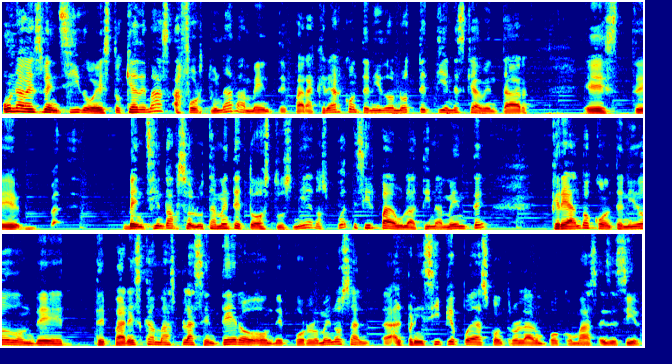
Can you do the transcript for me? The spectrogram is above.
una vez vencido esto, que además afortunadamente para crear contenido no te tienes que aventar este, venciendo absolutamente todos tus miedos. Puedes ir paulatinamente creando contenido donde te parezca más placentero, donde por lo menos al, principio puedas controlar un poco más. Es decir,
